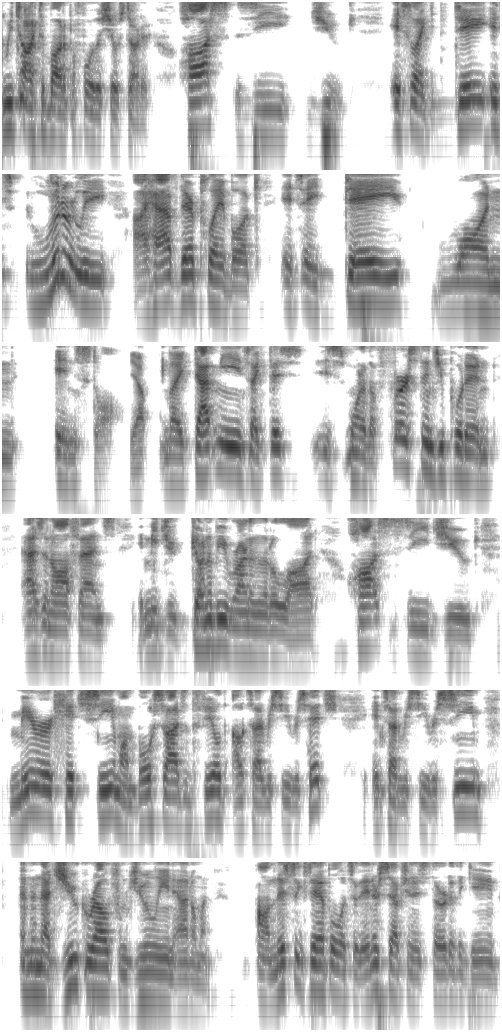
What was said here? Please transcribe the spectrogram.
We talked about it before the show started. Hoss Z Juke. It's like day, it's literally, I have their playbook it's a day one install. Yep. Like that means like this is one of the first things you put in as an offense. It means you're gonna be running it a lot. Hoss Z juke, mirrored hitch seam on both sides of the field, outside receivers hitch, inside receivers seam, and then that juke route from Julian Edelman. On this example, it's an interception. It's third of the game.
